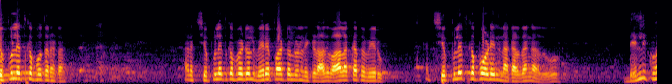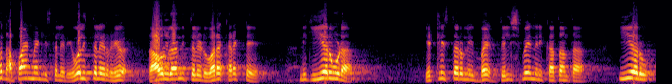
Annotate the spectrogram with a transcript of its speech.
చెప్పులు ఎత్తుకపోతారట. అరే చెప్పులు ఎత్తుకపోయేటోళ్ళు వేరే పార్టీ వాళ్ళు ఉన్నారు ఇక్కడ. అది వాళ్ళ కథ వేరు. కానీ చెప్పులు ఎత్తుకపోవడం నాకు అర్థం కాదు. ఢిల్లీకి పోతే అపాయింట్మెంట్లు ఇస్తలేరు. ఎవరు ఇస్తలేరు? రే- రాహుల్ గాంధీ ఇస్తలేడు. వర కరెక్టే. నీకు ఇయ్యరు కూడా. ఎట్లా ఇస్తారు నీకు బయ తెలిసిపోయింది నీ కథ అంతా. ఇయ్యరు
